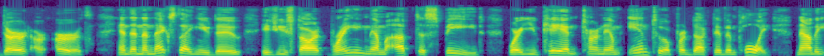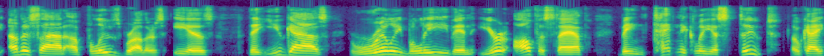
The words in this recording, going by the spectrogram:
dirt or earth. And then the next thing you do is you start bringing them up to speed where you can turn them into a productive employee. Now, the other side of Flues Brothers is that you guys really believe in your office staff being technically astute, okay?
